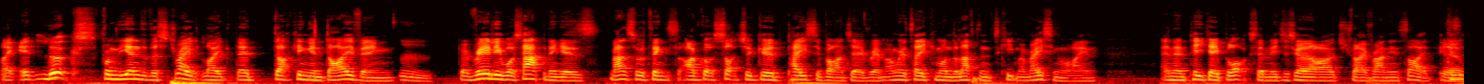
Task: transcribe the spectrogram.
like, it looks from the end of the straight like they're ducking and diving, Mm. but really what's happening is Mansell thinks I've got such a good pace advantage over him. I'm going to take him on the left and to keep my racing line, and then Piquet blocks him, and he just goes, oh, "I'll just drive around the inside." Yeah.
